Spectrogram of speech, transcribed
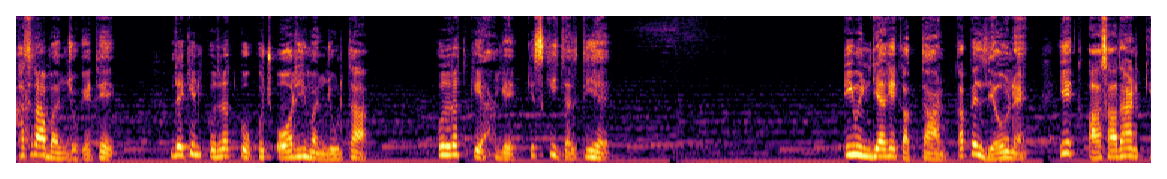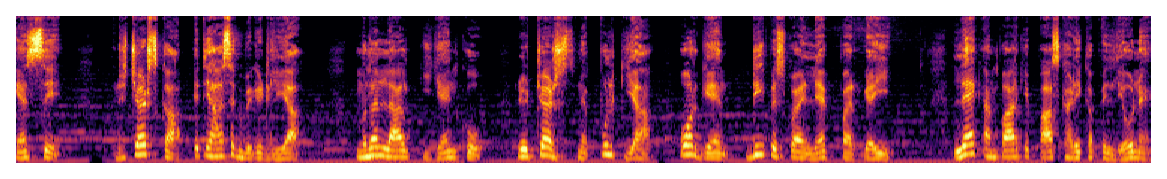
खतरा बन चुके थे। लेकिन कुदरत को कुछ और ही मंजूर था। कुदरत के आगे किसकी चलती है? टीम इंडिया के कप्तान कपिल देव ने एक असाधारण कैच से रिचर्ड्स का ऐतिहासिक विकेट लिया। मदन लाल की गेंद को रिचर्ड्स ने पुल किया और गेंद डीप स्क्वायर लेग पर गई। लेग अंपायर के पास खड़े कपिल देव ने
